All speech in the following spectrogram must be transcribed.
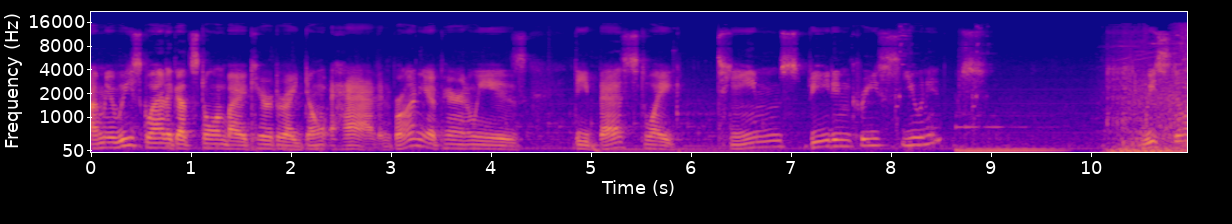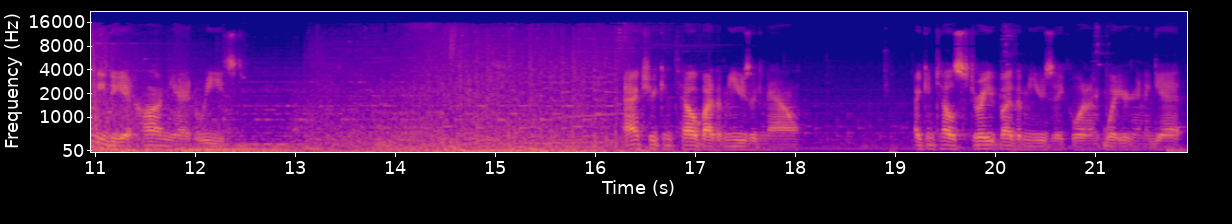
I'm at least glad it got stolen by a character I don't have, and Bronya apparently is the best, like, team speed increase unit? We still need to get Hanya at least. I actually can tell by the music now. I can tell straight by the music what what you're gonna get.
